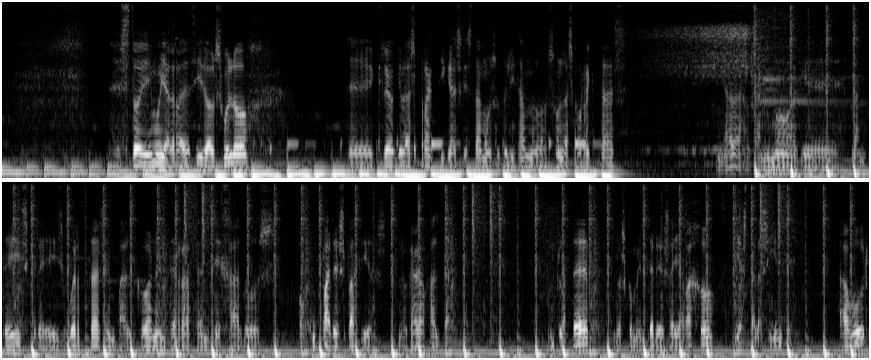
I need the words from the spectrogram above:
Estoy muy agradecido al suelo. Eh, creo que las prácticas que estamos utilizando son las correctas. Y nada, os animo a que plantéis, creéis huertas en balcón, en terraza, en tejados, ocupar espacios, lo que haga falta. Un placer, los comentarios ahí abajo y hasta la siguiente. Abur.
